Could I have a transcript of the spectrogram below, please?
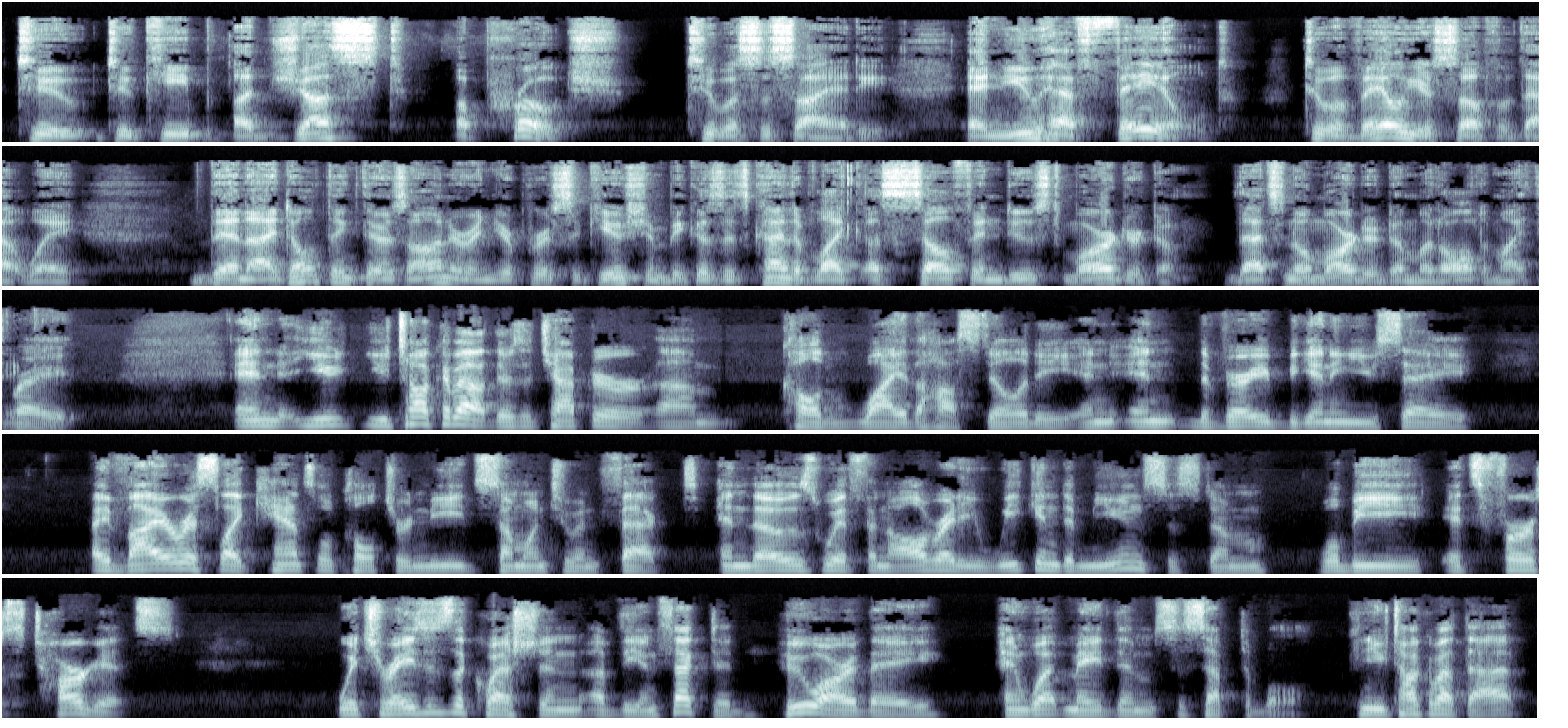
to, to keep a just approach to a society and you have failed to avail yourself of that way, then I don't think there's honor in your persecution because it's kind of like a self-induced martyrdom. That's no martyrdom at all, to my thinking. Right. And you you talk about there's a chapter um, called "Why the Hostility," and in the very beginning you say a virus like cancel culture needs someone to infect, and those with an already weakened immune system will be its first targets. Which raises the question of the infected: Who are they? And what made them susceptible. Can you talk about that?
